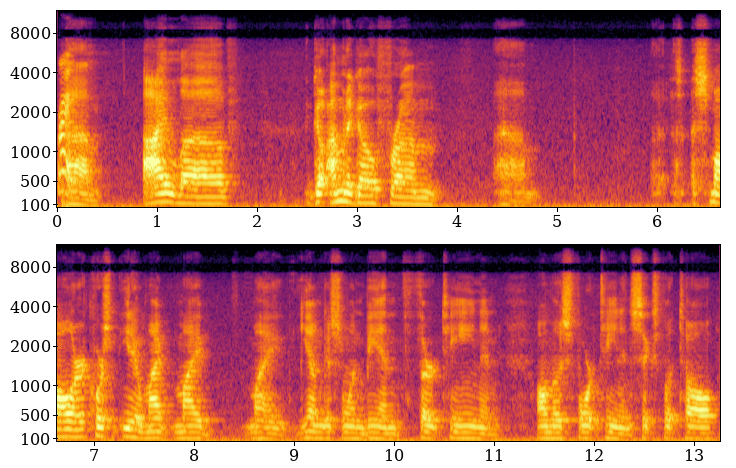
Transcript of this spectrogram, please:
Right. Um, I love. Go. I'm going to go from um, smaller. Of course, you know my my my youngest one being 13 and almost 14 and six foot tall.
